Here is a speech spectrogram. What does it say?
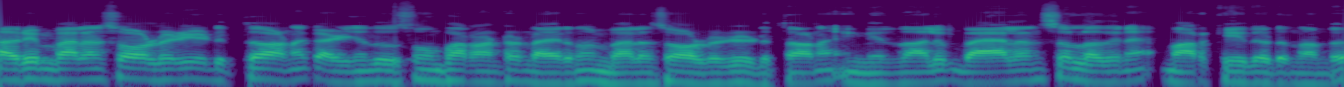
ആ ഒരു ഇംബാലൻസ് ഓൾറെഡി എടുത്താണ്. കഴിഞ്ഞ ദിവസവും പറഞ്ഞിട്ടുണ്ടായിരുന്നു ഇംബാലൻസ് ഓൾറെഡി എടുത്താണ്. എന്നിരുന്നാലും ബാലൻസ് ഉള്ളതിനെ മാർക്ക് ചെയ്തിടുന്നുണ്ട്.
